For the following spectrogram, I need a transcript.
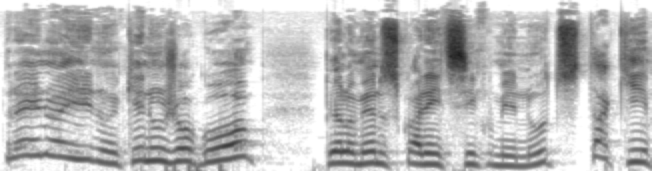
treino aí. Quem não jogou, pelo menos 45 minutos, está aqui.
